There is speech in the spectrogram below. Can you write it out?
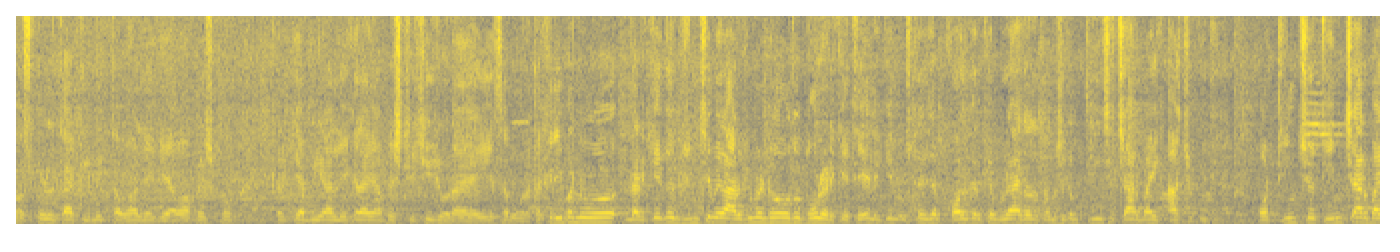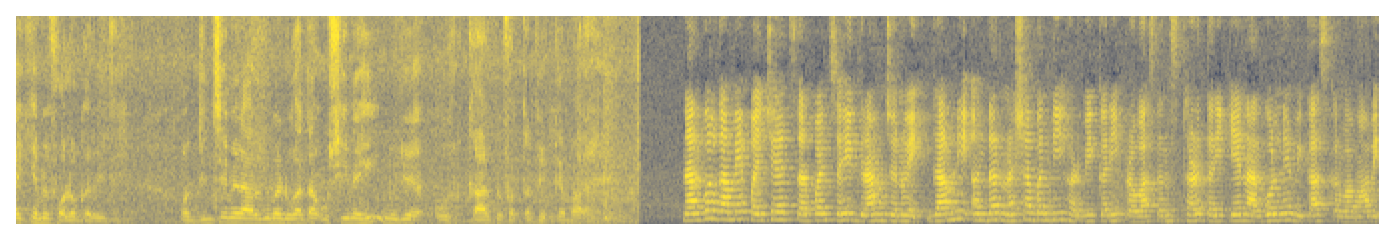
हॉस्पिटल था क्लिनिक था, वहाँ ले गया। वहाँ पे उसको करके अभी यहाँ लेकर आए, यहाँ पे स्टिचेज हो रहा है, ये सब हो रहा है। तकरीबन वो लड़के तो जिनसे मेरा आर्गूमेंट हुआ वो तो दो लड़के थे, लेकिन उसने जब कॉल करके बुलाया था तो कम से कम तीन से चार बाइक आ चुकी थी। और तीन से तीन चार बाइक ही हमें फॉलो कर रही थी और जिनसे मेरा आर्गूमेंट हुआ था उसी ने ही मुझे उस कार पे पत्थर फेंक के मारा है નારગોલ ગામે પંચાયત સરપંચ સહિત ગ્રામજનોએ ગામની અંદર નશાબંધી હળવી કરી પ્રવાસન સ્થળ તરીકે નારગોલને વિકાસ કરવામાં આવે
